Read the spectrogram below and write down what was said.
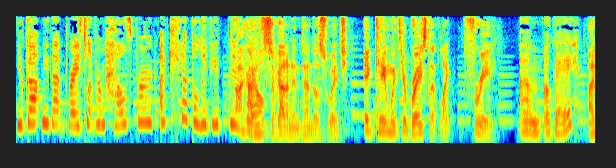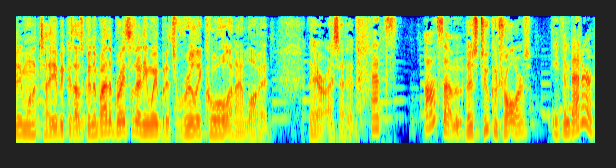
You got me that bracelet from Helzberg? I can't believe you did this. I also got a Nintendo Switch. It came with your bracelet, like free. Um, okay. I didn't want to tell you because I was going to buy the bracelet anyway, but it's really cool and I love it. There, I said it. That's awesome. There's two controllers. Even better.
